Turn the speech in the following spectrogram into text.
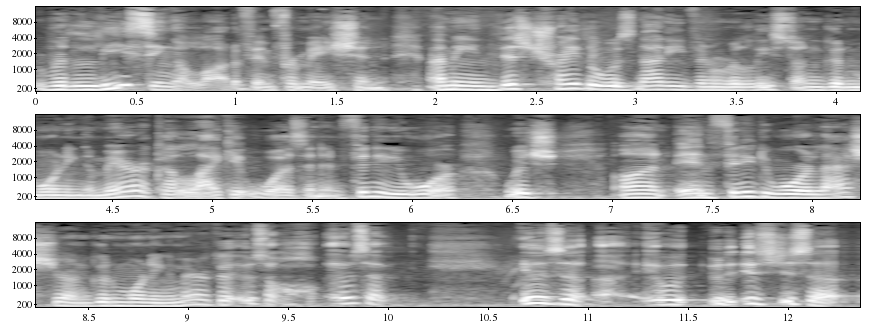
releasing a lot of information. I mean, this trailer was not even released on Good Morning America like it was in Infinity War, which on Infinity War last year on Good Morning America, it was a it was a it was a it was, it's just a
